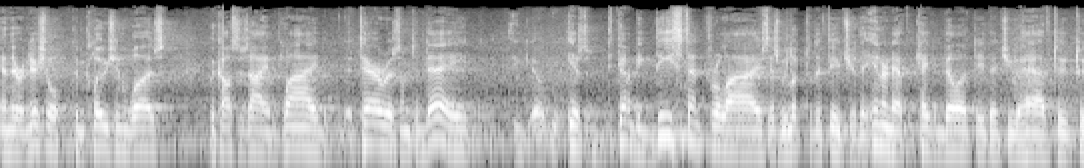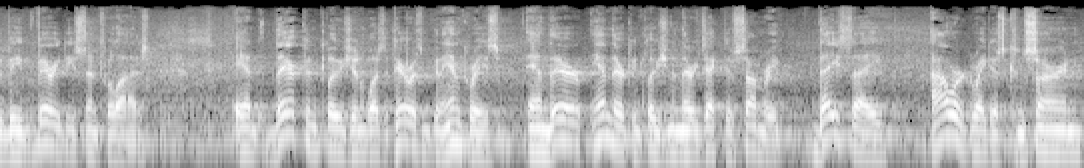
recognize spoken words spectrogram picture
And their initial conclusion was because, as I implied, terrorism today is going to be decentralized as we look to the future. The internet, the capability that you have to, to be very decentralized. And their conclusion was that terrorism is going to increase. And their, in their conclusion, in their executive summary, they say our greatest concern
